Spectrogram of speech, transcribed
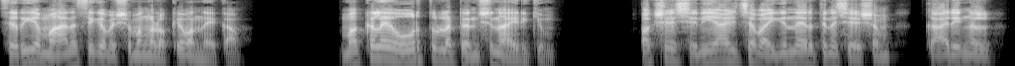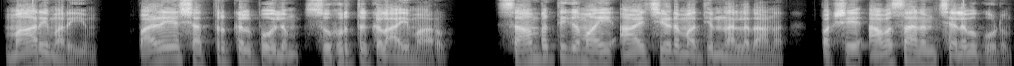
ചെറിയ മാനസിക വിഷമങ്ങളൊക്കെ വന്നേക്കാം. മക്കളെ ഓർത്തുള്ള ടെൻഷനായിരിക്കും പക്ഷേ ശനിയാഴ്ച വൈകുന്നേരത്തിന് ശേഷം കാര്യങ്ങൾ മാറിമറിയും പഴയ ശത്രുക്കൾ പോലും സുഹൃത്തുക്കളായി മാറും. സാമ്പത്തികമായി ആഴ്ചയുടെ മധ്യം നല്ലതാണ്. പക്ഷേ അവസാനം ചെലവ് കൂടും.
